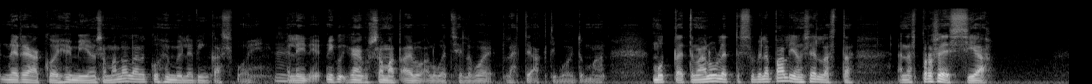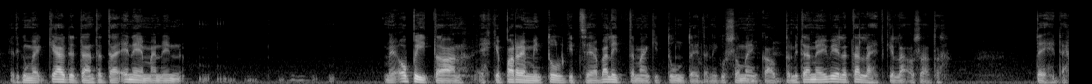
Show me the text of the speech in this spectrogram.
ne reagoi hymiöön samalla lailla kuin hymyileviin kasvoihin. Mm. Eli niin kuin ikään kuin samat aivoalueet siellä voi lähteä aktivoitumaan. Mutta että mä luulen, että tässä on vielä paljon sellaista NS-prosessia, että kun me käytetään tätä enemmän, niin me opitaan ehkä paremmin tulkitsemaan ja välittämäänkin tunteita niin kuin somen kautta, mitä me ei vielä tällä hetkellä osata tehdä.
